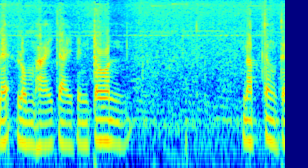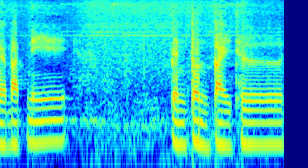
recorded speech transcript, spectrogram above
และลมหายใจเป็นต้น นับตั้งแต่บัดนี้ เป็นต้นไปเทิน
